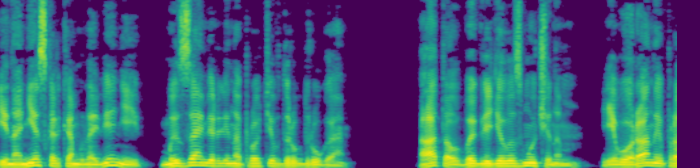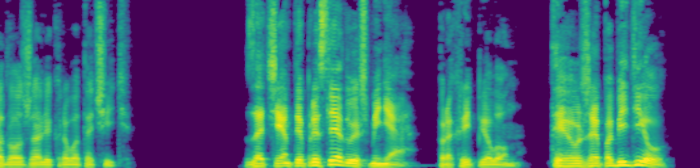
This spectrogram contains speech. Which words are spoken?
и на несколько мгновений мы замерли напротив друг друга. Атол выглядел измученным, его раны продолжали кровоточить. «Зачем ты преследуешь меня?» – прохрипел он. «Ты уже победил!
